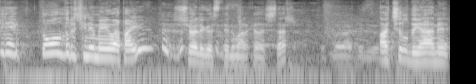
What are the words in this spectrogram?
Direkt doldur içine meyve atayı. Şöyle göstereyim arkadaşlar. Merak ediyorum. Açıldı yani.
